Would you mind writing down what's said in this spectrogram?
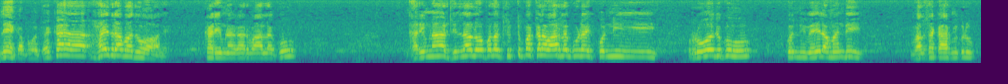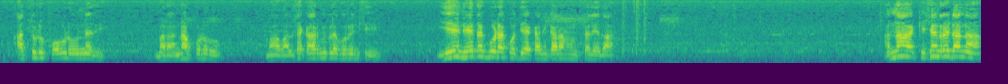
లేకపోతే క- హైదరాబాద్ పోవాలి. కరీంనగర్ వాళ్ళకు కరీంనగర్ జిల్లా లోపల చుట్టుపక్కల వాళ్ళకు కూడా కొన్ని రోజుకు కొన్ని వేల మంది వలస కార్మికులు అచ్చుడు పోవుడు ఉన్నది. మరి అన్నప్పుడు మా వలస కార్మికుల గురించి ఏ నేతకు కూడా కొద్దిగా కనికరం ఉంచలేదా? అన్న కిషన్ రెడ్డి అన్న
